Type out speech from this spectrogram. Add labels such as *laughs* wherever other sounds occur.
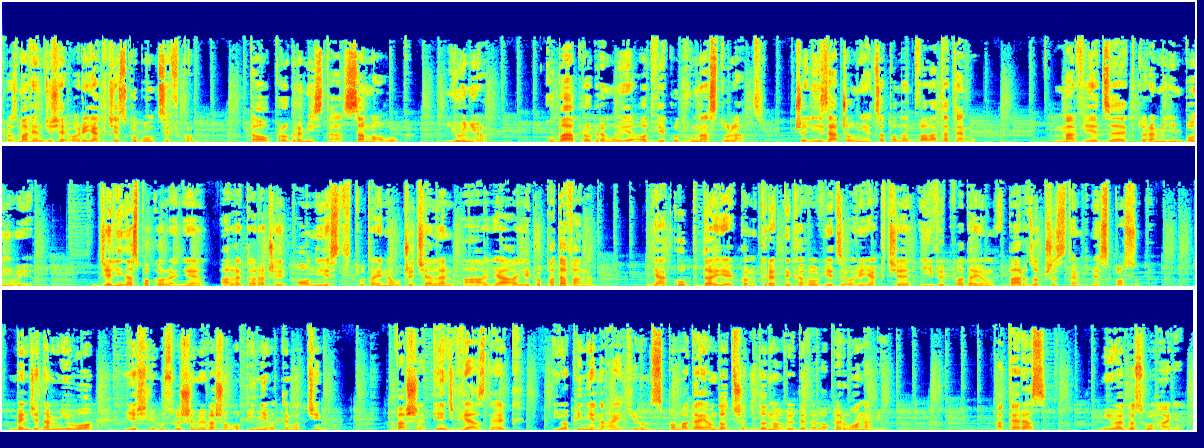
Rozmawiam dzisiaj o Reakcie z Kubą Cywką. To programista samouk, junior. Kuba programuje od wieku 12 lat, czyli zaczął nieco ponad 2 lata temu. Ma wiedzę, która mi imponuje. Dzieli nas pokolenie, ale to raczej on jest tutaj nauczycielem, a ja jego padawanem. Jakub daje konkretny kawał wiedzy o Reakcie i wykłada ją w bardzo przystępny sposób. Będzie nam miło, jeśli usłyszymy Waszą opinię o tym odcinku. Wasze 5 gwiazdek i opinie na iTunes pomagają dotrzeć do nowych deweloper wannabe. A teraz miłego słuchania.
